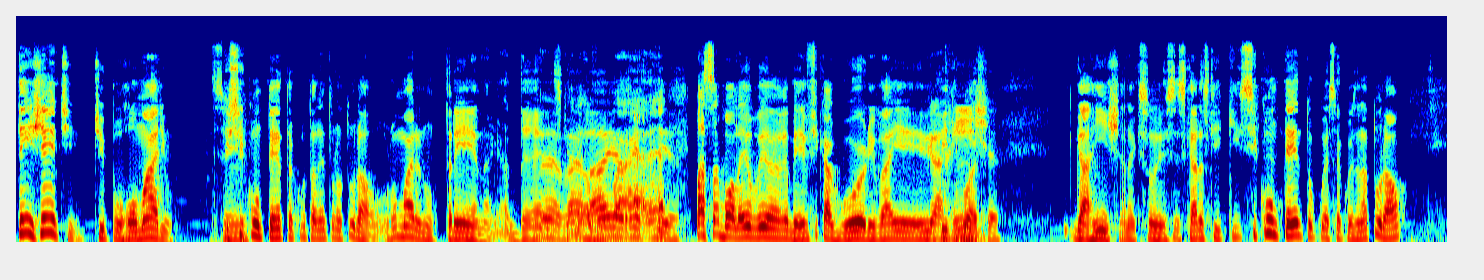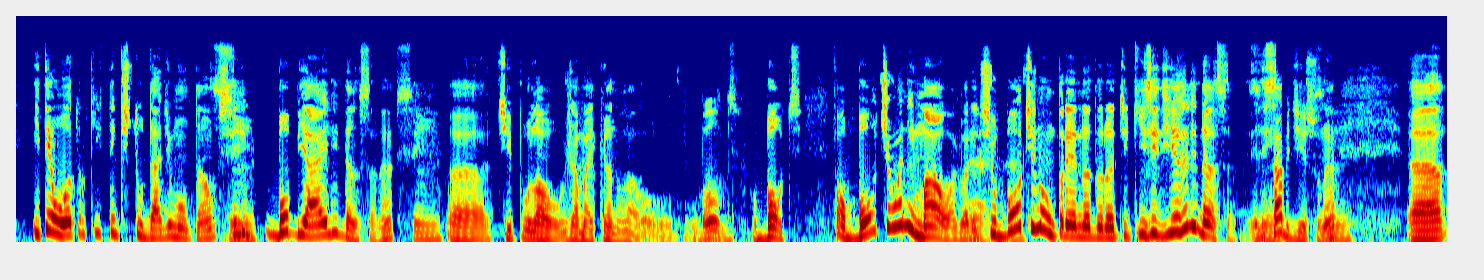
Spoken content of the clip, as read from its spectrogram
Tem gente, tipo o Romário, Sim. se contenta com o talento natural. O Romário não treina, É, cara lá e vai, arrepia. é, passa a bola aí, eu vejo, ele fica gordo e vai e. Garrincha. Garrincha, né? Que são esses caras que, que se contentam com essa coisa natural. E tem o outro que tem que estudar de montão. Se ele bobear, ele dança, né? Sim. Ah, tipo lá o jamaicano lá, o, o Bolt. o Bolt. Fala, O Bolt é um animal. Agora, se o Bolt não treina durante 15 dias, ele dança. Ele Sim, sabe disso, né? sim. Ah,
